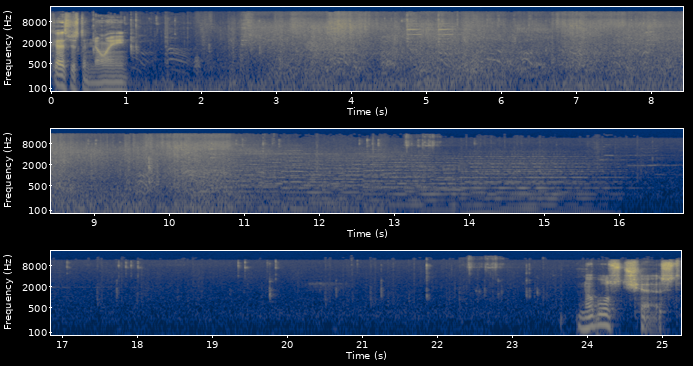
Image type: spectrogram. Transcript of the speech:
This guy's just annoying. Noble's chest.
